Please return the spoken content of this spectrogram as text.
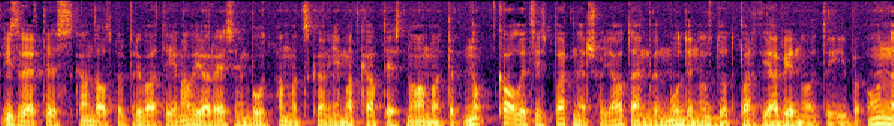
izvērties skandāls par privātajiem avioreisiem, būtu pamats Kariņam atkāpties no amata. Nu, koalīcijas partneri šo jautājumu gan mudina uzdot partijā vienotība. Un,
